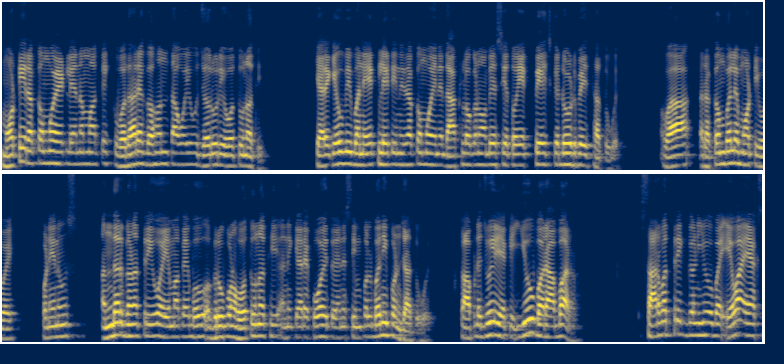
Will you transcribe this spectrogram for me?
મોટી રકમ હોય એટલે એનામાં કંઈક વધારે ગહનતા હોય એવું જરૂરી હોતું નથી. ક્યારેક એવું બી બને, એક લેટીની રકમ હોય અને દાખલો ગણવા બેસીએ તો એક પેજ કે દોઢ પેજ થતું હોય. વા રકમ ભલે મોટી હોય, પણ એનું અંદર ગણતરી હોય, એમાં કંઈ બહુ અઘરું પણ હોતું નથી અને ક્યારેક હોય તો એને સિમ્પલ બની પણ જતું હોય. તો આપણે જોઈએ કે યુ બરાબર સાર્વત્રિક ગણ્યો બાય એવા x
